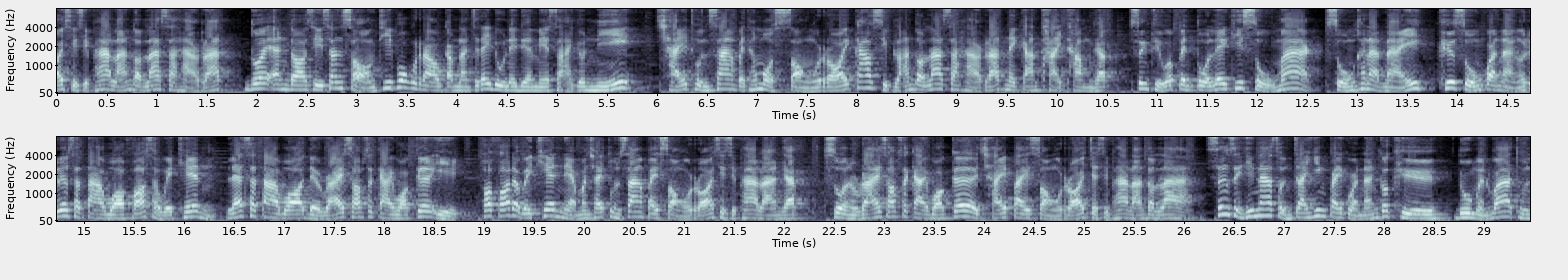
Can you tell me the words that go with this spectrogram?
645 ล้านดอลลาร์สหรัฐ โดยแอนดอร์ซีซั่น2 ที่พวกเรากำลังจะได้ดูในเดือนเมษายนนี้ ใช้ทุนสร้างไปทั้งหมด 290 ล้านดอลลาร์สหรัฐในการถ่ายทำครับ ซึ่งถือว่าเป็นตัวเลขที่สูงมาก สูงขนาดไหน คือสูงกว่าหนังเรื่อง Star Wars Force Awakens และ Star Wars The Rise of Skywalker อีกเพราะ Force Awakens เนี่ยมันใช้ทุนสร้างไป 245 ล้านครับ ส่วน Rise of Skywalker ใช้ไป 275 ล้านดอลลาร์ ซึ่งสิ่งที่น่าสนใจยิ่งไปกว่านั้นก็คือ ดูเหมือนว่าทุน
